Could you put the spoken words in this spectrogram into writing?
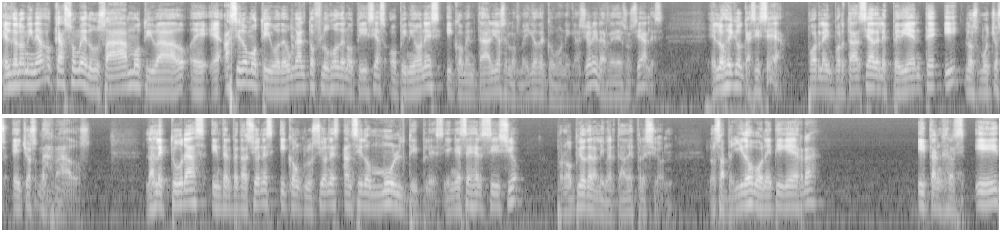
el denominado caso Medusa ha motivado, eh, eh, ha sido motivo de un alto flujo de noticias, opiniones y comentarios en los medios de comunicación y las redes sociales. Es lógico que así sea, por la importancia del expediente y los muchos hechos narrados. Las lecturas, interpretaciones y conclusiones han sido múltiples y en ese ejercicio propio de la libertad de expresión. Los apellidos Bonetti Guerra y, y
